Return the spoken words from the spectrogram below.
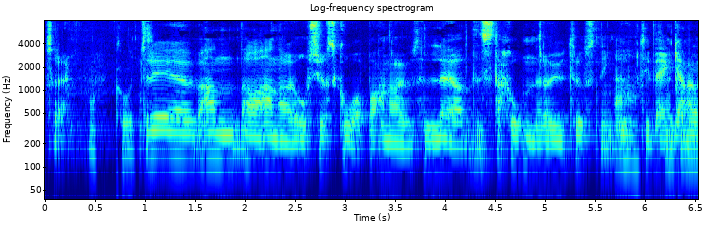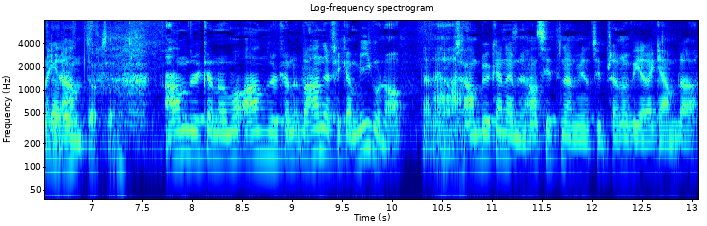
Sådär. ja, coolt. Så det han, ja, han har oscilloskop och han har lödstationer och utrustning Ja, upp till han väggarna. med det också. Han brukar, han brukar, vad han jag fick Amigorna av. Så han, brukar nämligen, han sitter nämligen och typ renoverar gamla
